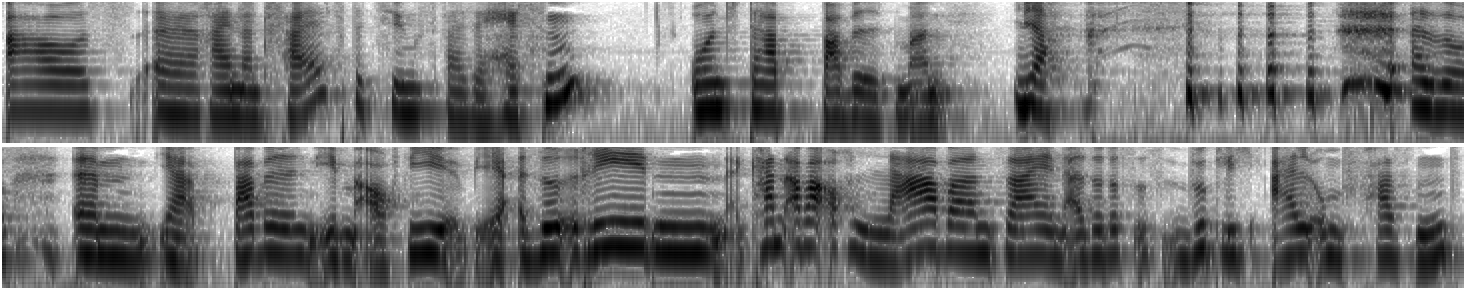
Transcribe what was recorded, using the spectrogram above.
aus äh, Rheinland-Pfalz beziehungsweise Hessen und da babbelt man. Ja. also ähm, ja, babbeln eben auch wie, also reden, kann aber auch labern sein. Also das ist wirklich allumfassend.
